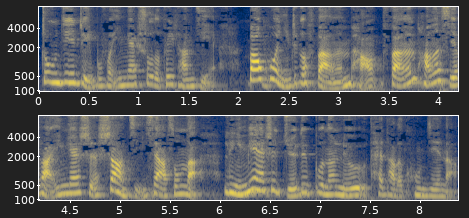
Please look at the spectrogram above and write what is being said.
中间这一部分应该收的非常紧，包括你这个反文旁，反文旁的写法应该是上紧下松的，里面是绝对不能留有太大的空间的，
